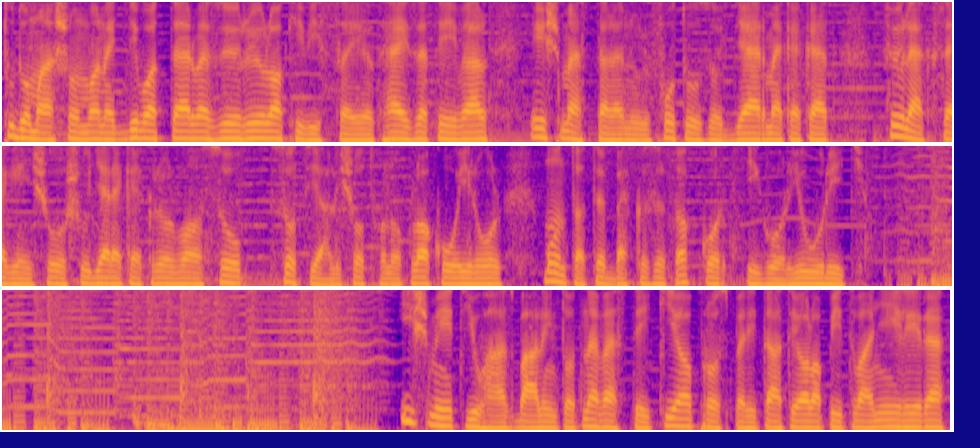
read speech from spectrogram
Tudomásom van egy divattervezőről, aki visszaélt helyzetével, és mesztelenül fotózott gyermekeket, főleg szegény sorsú gyerekekről van szó, szociális otthonok lakóiról, mondta többek között akkor Igor Júrics. Ismét Juhász Bálintot nevezték ki a Prosperitáti Alapítvány élére,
